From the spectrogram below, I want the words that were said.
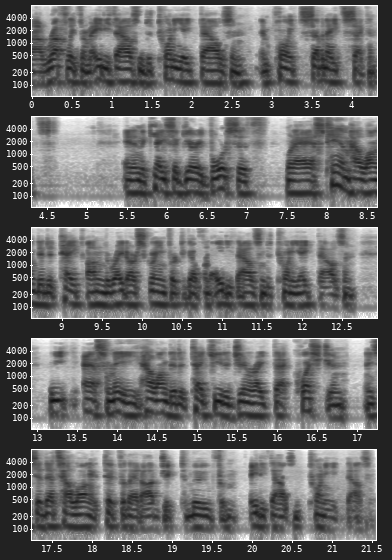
uh, roughly from 80,000 to 28,000 in 0.78 seconds. And in the case of Gary Forsyth, when I asked him how long did it take on the radar screen for it to go from 80,000 to 28,000, he asked me, How long did it take you to generate that question? And he said that's how long it took for that object to move from 80,000 to 28,000.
